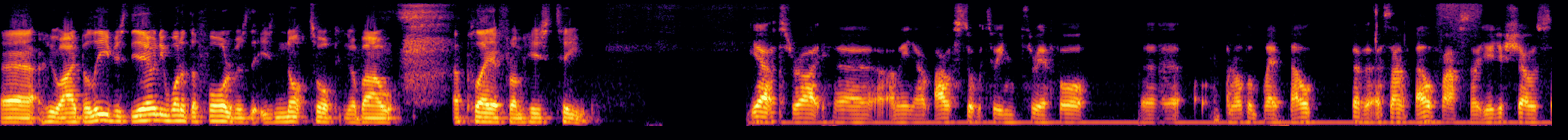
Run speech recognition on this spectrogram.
uh, who I believe is the only one of the four of us that is not talking about a player from his team. Yeah, that's right. Uh, I mean, I, I, was stuck between three or four. Uh, them played Bel, uh, Belfast, so it just shows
